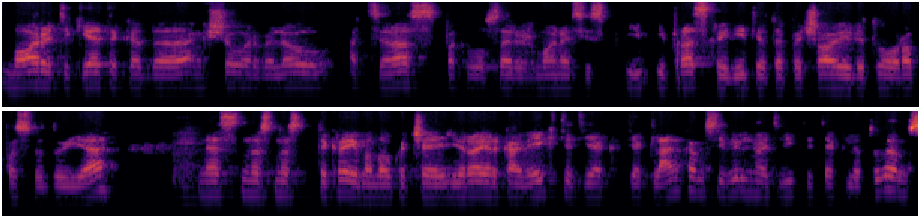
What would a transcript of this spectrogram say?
noriu tikėti, kad uh, anksčiau ar vėliau atsiras paklausa ir žmonės įpras skraidyti toje pačioje rytų Europos viduje. Nes, nes, nes tikrai manau, kad čia yra ir ką veikti tiek, tiek Lenkams į Vilnių atvykti, tiek lietuviams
